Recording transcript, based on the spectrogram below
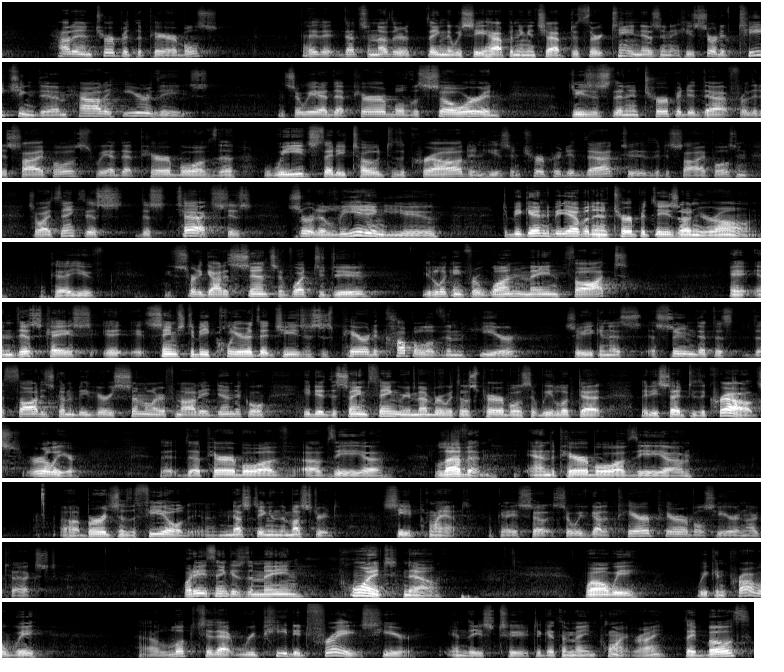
how to interpret the parables. Okay, that's another thing that we see happening in chapter 13, isn't it? He's sort of teaching them how to hear these. And so we had that parable the sower, and Jesus then interpreted that for the disciples. We had that parable of the weeds that he told to the crowd, and he's interpreted that to the disciples. And so I think this, this text is sort of leading you to begin to be able to interpret these on your own. Okay, you've, you've sort of got a sense of what to do. You're looking for one main thought. In this case, it, seems to be clear that Jesus has paired a couple of them here, so you can as, assume that the, the thought is going to be very similar, if not identical. He did the same thing, remember, with those parables that we looked at that he said to the crowds earlier. The, the parable of, of the uh, leaven and the parable of the um, uh, birds of the field nesting in the mustard seed plant. Okay, so, so we've got a pair of parables here in our text. What do you think is the main point now? Well, we, we can probably uh, look to that repeated phrase here in these two to get the main point, right? They both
